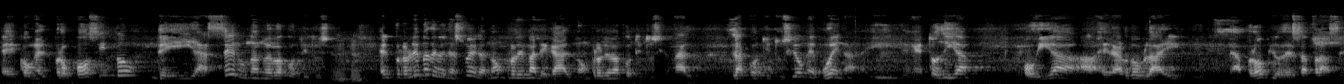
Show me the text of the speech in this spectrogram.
eh, con el propósito de hacer una nueva constitución. El problema de Venezuela no es un problema legal, no es un problema constitucional. La constitución es buena y en estos días oía a Gerardo Blay me apropio de esa frase,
